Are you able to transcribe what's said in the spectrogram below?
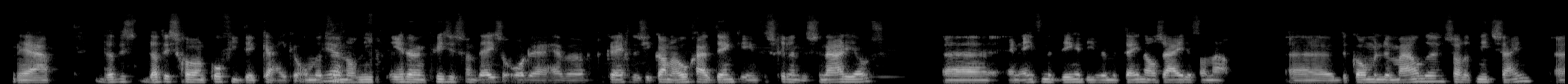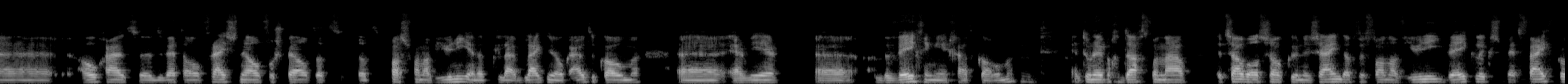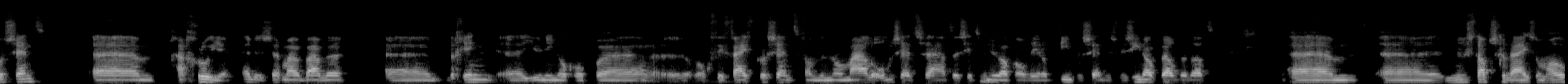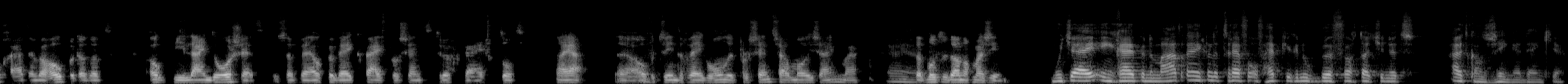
Ja, dat is, dat is gewoon koffiedik kijken. Omdat we nog niet eerder een crisis van deze orde hebben gekregen. Dus je kan hooguit denken in verschillende scenario's. Uh, en een van de dingen die we meteen al zeiden van nou, de komende maanden zal het niet zijn. Uh, hooguit, er werd al vrij snel voorspeld dat, dat pas vanaf juni, en dat blijkt nu ook uit te komen, er weer beweging in gaat komen. Hm. En toen hebben we gedacht van nou, het zou wel zo kunnen zijn dat we vanaf juni wekelijks met 5% um, ehm, gaan groeien. Dus zeg maar waar we begin juni nog op ongeveer 5% van de normale omzet zaten, zitten we nu ook alweer op 10%. Dus we zien ook wel dat dat um, uh, nu stapsgewijs omhoog gaat. En we hopen dat het ook die lijn doorzet. Dus dat we elke week 5% terugkrijgen tot, nou ja, uh, over 20 weken 100% zou mooi zijn. Maar ja, ja. dat moeten we dan nog maar zien. Moet jij ingrijpende maatregelen treffen of heb je genoeg buffer dat je het uit kan zingen, denk je?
